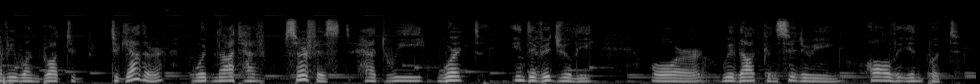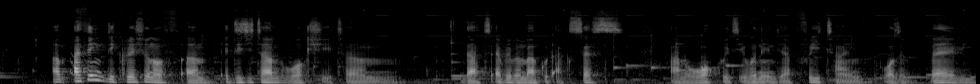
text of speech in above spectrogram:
everyone brought to, together would not have surfaced had we worked individually or without considering all the input. Um, I think the creation of um, a digital worksheet um, that every member could access and work with even in their free time was a very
